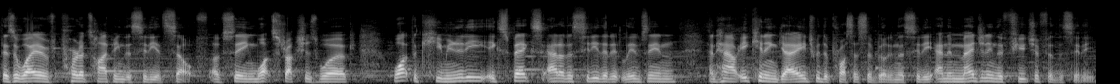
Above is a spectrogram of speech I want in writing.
there's a way of prototyping the city itself, of seeing what structures work, what the community expects out of the city that it lives in, and how it can engage with the process of building the city and imagining the future for the city.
